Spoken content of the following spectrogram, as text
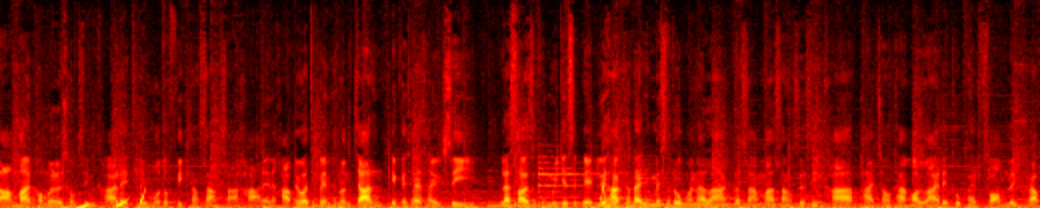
สามารถเข้ามาเลือกชมสินค้าได้ที่มอเตอร์ฟิกทั้ง 3 สาขาเลยนะครับ ไม่ว่าจะเป็นถนนจันทร์เอกชัย34และซอยสุขุมวิท71 หรือหากท่านใดที่ไม่สะดวกมาหน้าร้านก็สามารถสั่งซื้อสินค้าผ่านช่องทางออนไลน์ได้ทุกแพลตฟอร์มเลยครับ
